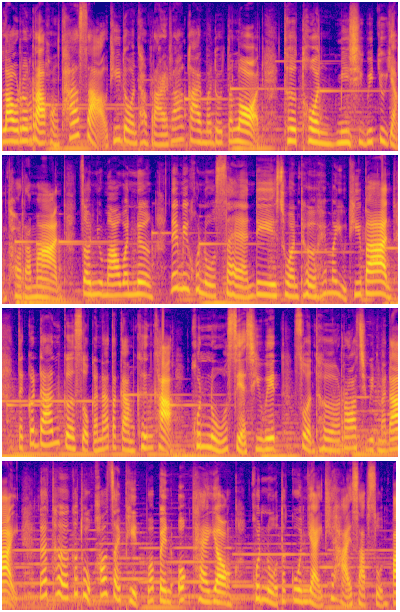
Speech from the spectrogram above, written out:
เล่าเรื่องราวของท่าสาวที่โดนทำร้ายร่างกายมาโดยตลอด เธอทนมีชีวิตอยู่อย่างทรมาน จนอยู่มาวันหนึ่ง ได้มีคุณหนูแสนดีชวนเธอให้มาอยู่ที่บ้าน แต่ก็ดันเกิดโศกนาฏกรรมขึ้นค่ะ คุณหนูเสียชีวิต ส่วนเธอรอดชีวิตมาได้ และเธอก็ถูกเข้าใจผิดว่าเป็นอกแทยอง คุณหนูตระกูลใหญ่ที่หายสาบสูญไป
